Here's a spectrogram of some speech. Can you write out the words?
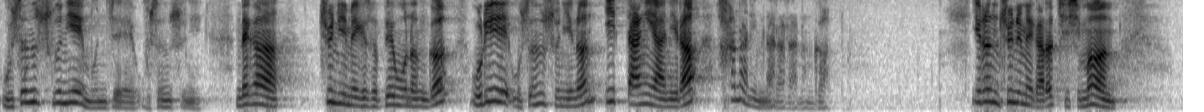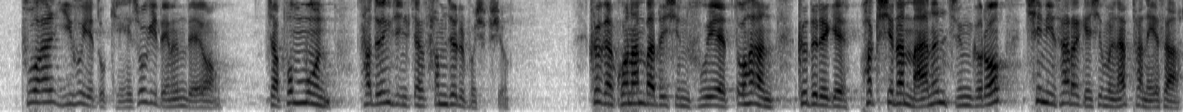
우선순위의 문제예요 우선순위. 내가 주님에게서 배우는 것 우리의 우선순위는 이 땅이 아니라 하나님 나라라는 것 이런 주님의 가르치심은 부활 이후에도 계속이 되는데요. 자, 본문 사도행전 1장 3절을 보십시오. 그가 고난받으신 후에 또한 그들에게 확실한 많은 증거로 친히 살아계심을 나타내사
